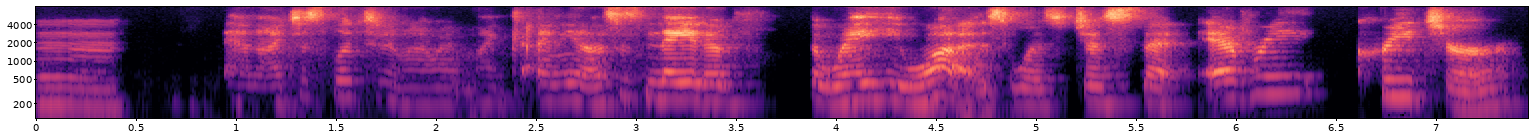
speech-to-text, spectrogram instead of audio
Mm. And I just looked at him and I went, my God, and you know, this is native. The way he was was just that every creature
